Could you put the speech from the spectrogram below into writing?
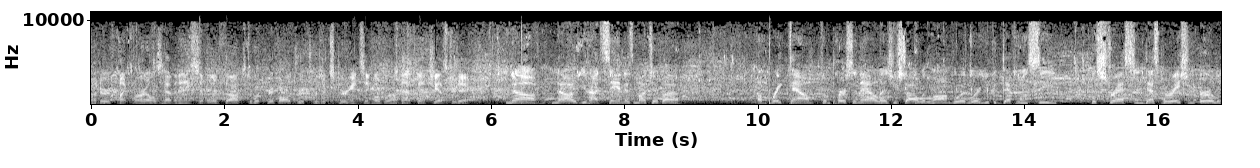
Wonder if Mike Morrell's having any similar thoughts to what Griff Aldrich was experiencing over on that bench yesterday. No, no, you're not seeing as much of a a breakdown from personnel as you saw with Longwood, where you could definitely see the stress and desperation early.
